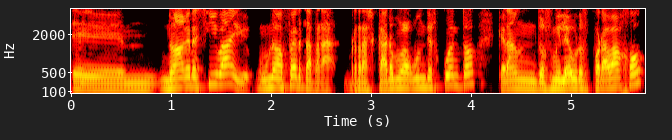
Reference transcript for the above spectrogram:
eh, no agresiva y una oferta para rascar algún descuento, que eran 2.000 euros por abajo,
